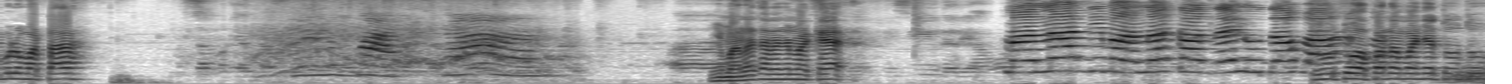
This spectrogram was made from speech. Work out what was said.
bulu mata? Bulu mata. Gimana caranya pakai? Mana di mana kalian udah Tuh, bahas? tuh apa namanya tuh tuh?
